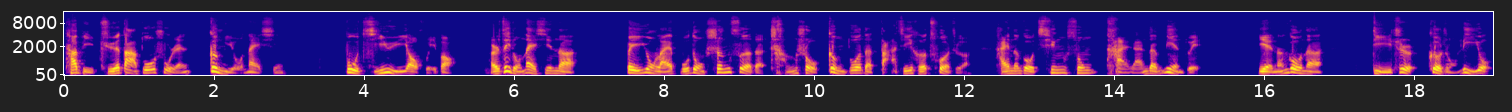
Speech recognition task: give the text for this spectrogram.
他比绝大多数人更有耐心，不急于要回报，而这种耐心呢，被用来不动声色的承受更多的打击和挫折，还能够轻松坦然的面对，也能够呢抵制各种利诱。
